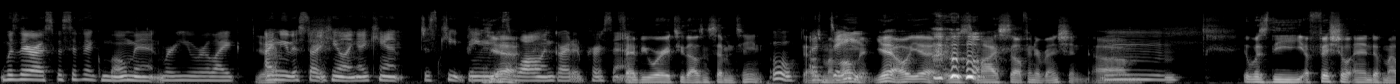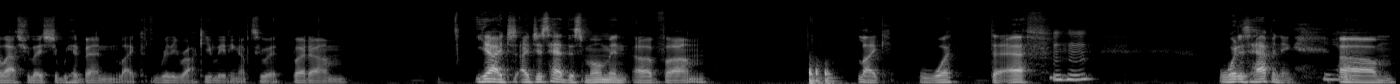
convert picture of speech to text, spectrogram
was there a specific moment where you were like I need to start healing. I can't just keep being Yeah. this wall and guarded person. february 2017 Oh, that was my date. moment yeah oh yeah it was my self-intervention um, Mm. It was the official end of my last relationship. We had been like really rocky leading up to it, but um, yeah, I just I just had this moment of um, like what the f, Mhm. what is happening? Yeah. Um,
